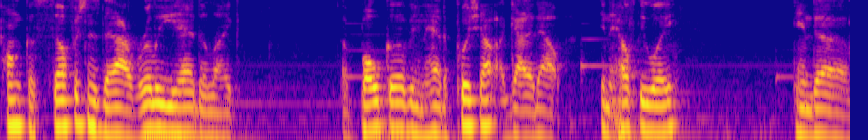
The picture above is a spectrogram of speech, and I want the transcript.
hunk of selfishness that I really had to like the bulk of and had to push out, I got it out in a healthy way. And uh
